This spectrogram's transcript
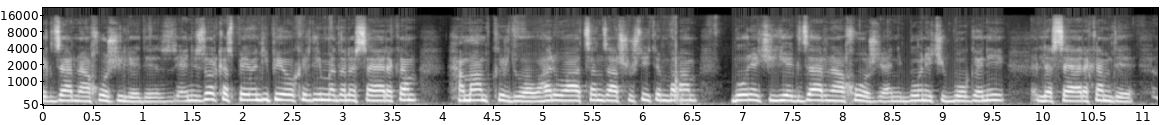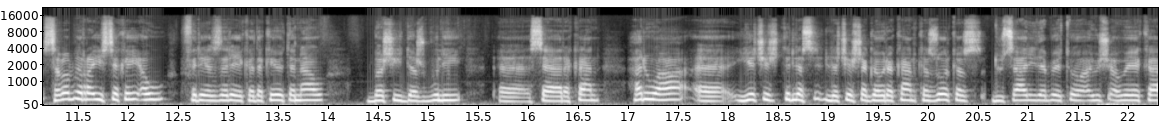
یەکجار ناخۆشی لێ دێ یانی زۆر کەس پەیوەندی پێوە کردیمە دەڵێ سەیارەکەم حەمام کردووە و هەروەها چەند جار شوشتیتم بەڵام بۆنێکی یەکجار ناخۆش یانی بۆنێکی بۆگەنی لە سەیارەکەم دێ سەبەبی ڕەئیسەکەی ئەو فرێزەرەیە کە دەکەوێتە ناو بەشی دەشبولی سەیارەکان هەروەها یەکێکی تر لە کێشە گەورەکان کە زۆر کەس دووچاری دەبێتەوە ئەویش ئەوەیە کە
